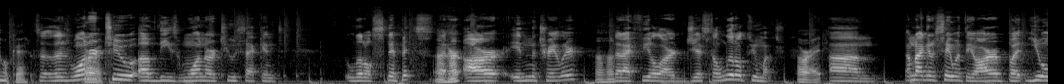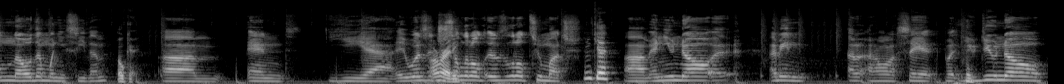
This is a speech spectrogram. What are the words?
Okay. So there's one or Alright. two of these one or two second little snippets that Uh-huh. are, are in the trailer that I feel are just a little too much. All right. Um, I'm not gonna say what they are, but you'll know them when you see them. Okay. Um, and yeah, it was just a Alrighty. little. It was a little too much. Okay. Um, and you know, uh, I mean, I don't, I don't want to say it, but you do know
